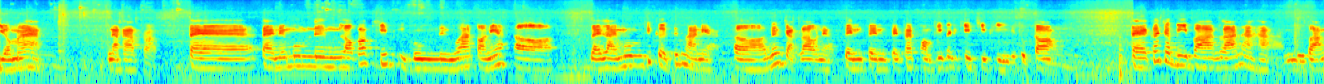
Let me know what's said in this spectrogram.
เยอะมากนะครับครับแต่แต่ในมุมหนึ่งเราก็คิดอีกมุมหนึ่งว่าตอนเนี้ยเอ่อหลาย ๆ มุมที่เกิดขึ้นมาเนี่ยเอ่อเนื่องจากเราเนี่ยเป็นเป็นเป็นแพลตฟอร์มที่ไม่ได้คิด GP ถูกต้อง แต่ก็จะมีบางร้านอาหารหรือบาง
